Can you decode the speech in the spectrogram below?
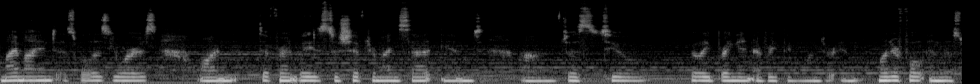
my mind as well as yours on different ways to shift your mindset and um, just to really bring in everything wonder and wonderful in this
